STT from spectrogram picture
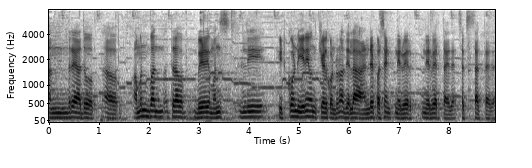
ಅಂದರೆ ಅದು ಅಮ್ಮನ ಬಂದ ಹತ್ರ ಬೇರೆ ಮನಸ್ಸಲ್ಲಿ ಇಟ್ಕೊಂಡು ಏನೇ ಒಂದು ಕೇಳ್ಕೊಂಡ್ರು ಅದೆಲ್ಲ ಹಂಡ್ರೆಡ್ ಪರ್ಸೆಂಟ್ ನೆರವೇರ್, ನೆರವೇರ್ತಾ ಇದೆ ಸಕ್ಸಸ್ ಆಗ್ತಾ ಇದೆ.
